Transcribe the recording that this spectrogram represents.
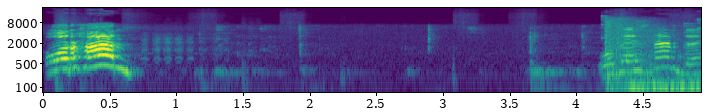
Orhan! O bez nerede?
